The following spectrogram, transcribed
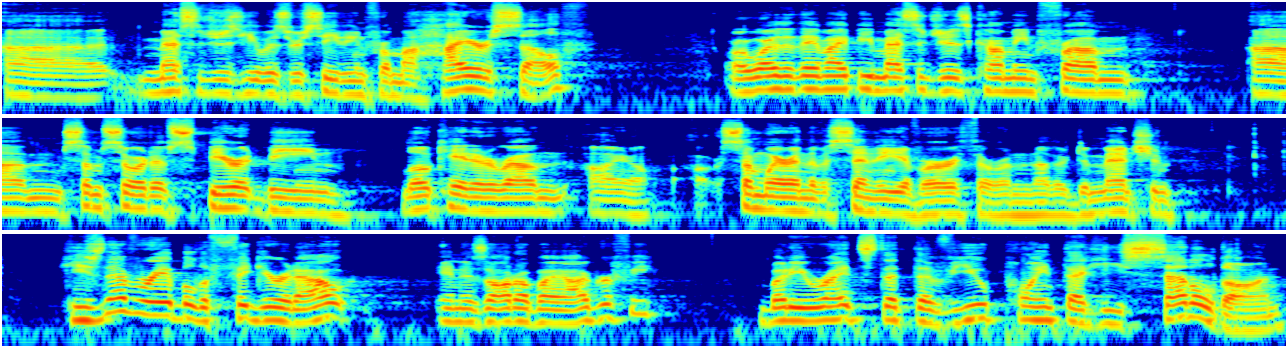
uh, messages he was receiving from a higher self, or whether they might be messages coming from um, some sort of spirit being located around, uh, you know, somewhere in the vicinity of Earth or in another dimension. He's never able to figure it out in his autobiography, but he writes that the viewpoint that he settled on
